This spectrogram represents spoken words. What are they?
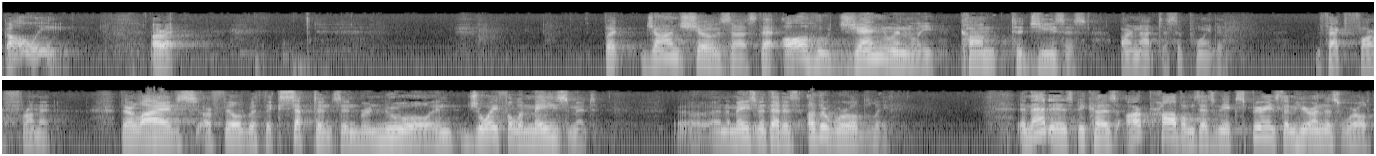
Golly. All right. But John shows us that all who genuinely come to Jesus are not disappointed. In fact, far from it. Their lives are filled with acceptance and renewal and joyful amazement, uh, an amazement that is otherworldly. And that is because our problems as we experience them here on this world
